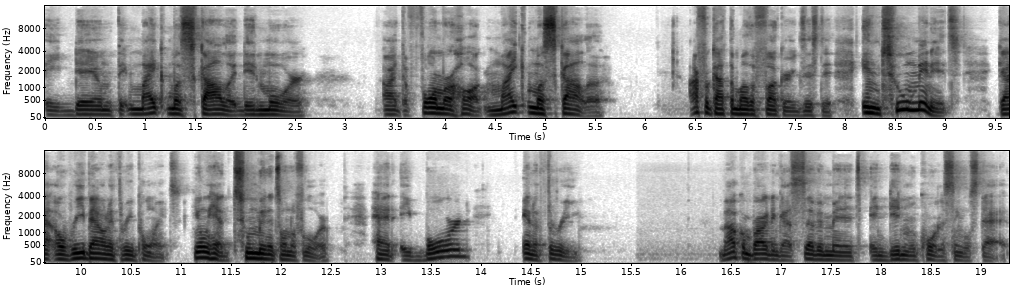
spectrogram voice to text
a damn thing. Mike Muscala did more. All right, the former Hawk, Mike Muscala. I forgot the motherfucker existed. In two minutes, got a rebound and three points. He only had two minutes on the floor, had a board and a three. Malcolm Brogdon got seven minutes and didn't record a single stat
